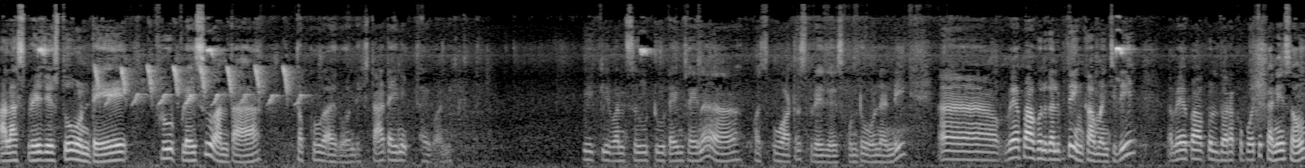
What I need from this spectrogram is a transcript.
అలా స్ప్రే చేస్తూ ఉంటే ఫ్రూట్ ఫ్లైస్ అంత తక్కువగా ఇవ్వండి. స్టార్ట్ అయినాయి. ఇవ్వండి. వీక్లీ వన్స్ టూ టైమ్స్ అయినా పసుపు వాటర్ స్ప్రే చేసుకుంటూ ఉండండి. వేపాకులు కలిపితే ఇంకా మంచిది. వేపాకులు దొరకకపోతే కనీసం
